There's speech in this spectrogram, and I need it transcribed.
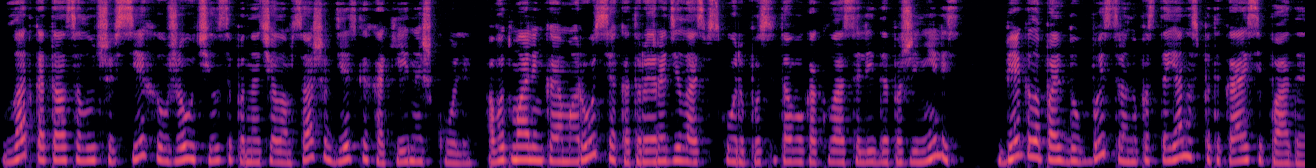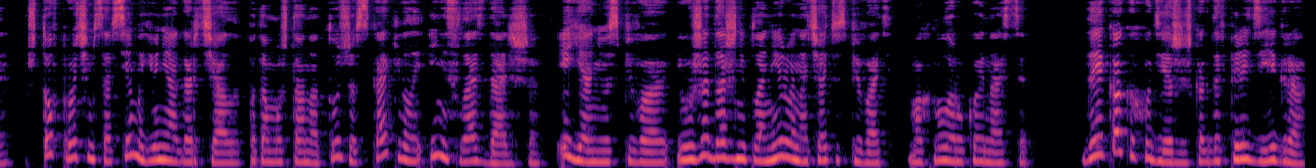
Влад катался лучше всех и уже учился под началом Саши в детской хоккейной школе. А вот маленькая Маруся, которая родилась вскоре после того, как Влас и Лида поженились, бегала по льду быстро, но постоянно спотыкаясь и падая, что, впрочем, совсем ее не огорчало, потому что она тут же вскакивала и неслась дальше. «И я не успеваю, и уже даже не планирую начать успевать», – махнула рукой Настя. «Да и как их удержишь, когда впереди игра?»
